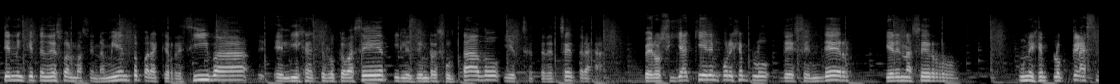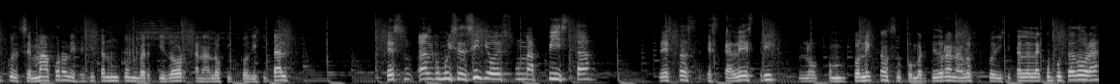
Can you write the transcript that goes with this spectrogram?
tienen que tener su almacenamiento para que reciba, elija qué es lo que va a hacer y les dé un resultado y etcétera, etcétera. Pero si ya quieren, por ejemplo, descender quieren hacer un ejemplo clásico, el semáforo, necesitan un convertidor analógico digital. Es algo muy sencillo, es una pista de estas Scalestric, lo conectan su convertidor analógico digital a la computadora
